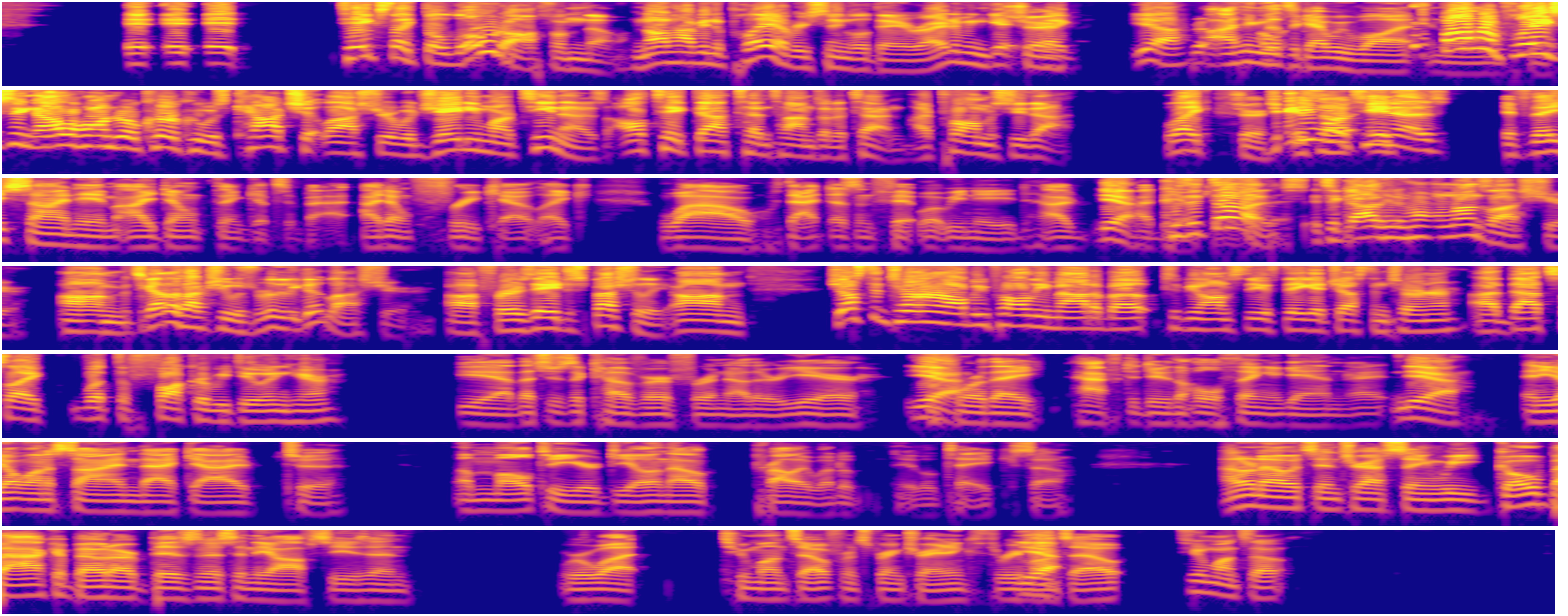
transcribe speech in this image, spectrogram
it it it takes like the load off him though, not having to play every single day, right? I mean, get Sure. like yeah. I think that's the guy we want. If I'm replacing Alejandro Kirk, who was catch it last year with JD Martinez, I'll take that 10 times out of 10. I promise you that. Like Sure. JD It's not- Martinez, if they sign him, I don't think it's a bad. I don't freak out like, wow, that doesn't fit what we need. I, yeah, be because it okay with does. It's a guy that hit home runs last year. Um, it's a guy that actually was really good last year, uh, for his age, especially. Um, Justin Turner, I'll be probably mad about, to be honest with you, if they get Justin Turner. Uh, that's like, what the fuck are we doing here? Yeah, that's just a cover for another year Yeah. before they have to do the whole thing again, right? Yeah. And you don't want to sign that guy to a multi-year deal, and that'll probably what it'll, it'll take. So I don't know. It's interesting. We go back about our business in the off season. We're what two months out from spring training, three Yeah. months out. Two months out.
